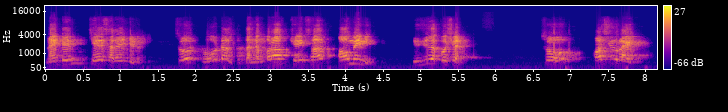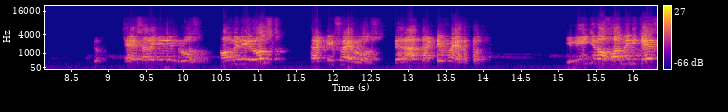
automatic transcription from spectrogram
19 chairs arranged. So total, the number of chairs are how many? This is the question. So first you write chairs arranged in rows. How many rows? 35 rows. There are 35 rows. In each row, how many chairs?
